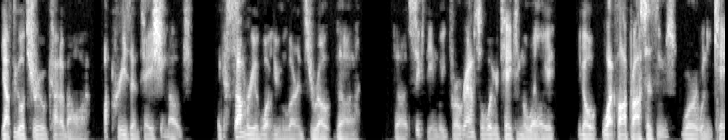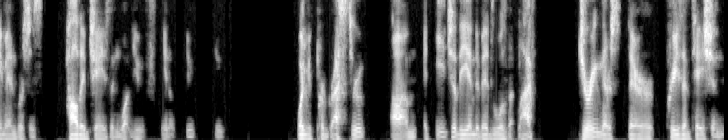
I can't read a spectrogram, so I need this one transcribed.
you have to go through kind of a, a presentation of like a summary of what you've learned throughout the, the 16 week program. So what you're taking away, you know, what thought processes were when you came in versus how they've changed and what you've, you know, you, you what you've progressed through. Um, and each of the individuals that left during their, their presentation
